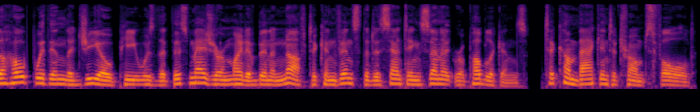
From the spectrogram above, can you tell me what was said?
The hope within the GOP was that this measure might have been enough to convince the dissenting Senate Republicans to come back into Trump's fold.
